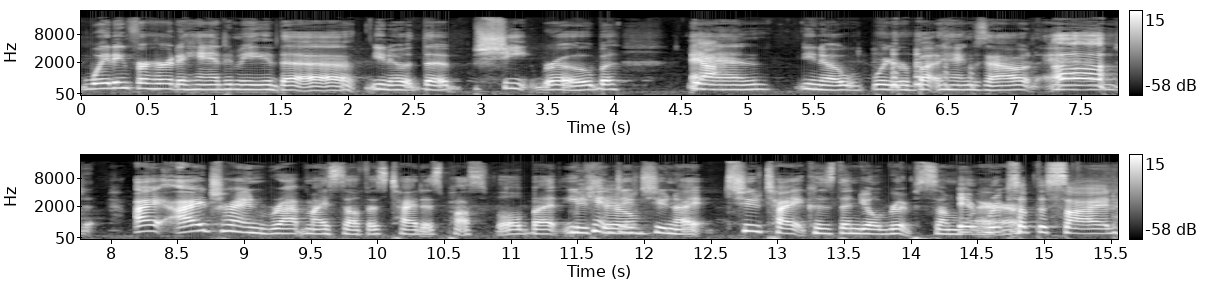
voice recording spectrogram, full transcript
waiting for her to hand me the, you know, the sheet robe Yeah. and, you know, where your butt hangs out. And I, I try and wrap myself as tight as possible, but you Me can't too. do too night too tight because then you'll rip somewhere. it rips up the side.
